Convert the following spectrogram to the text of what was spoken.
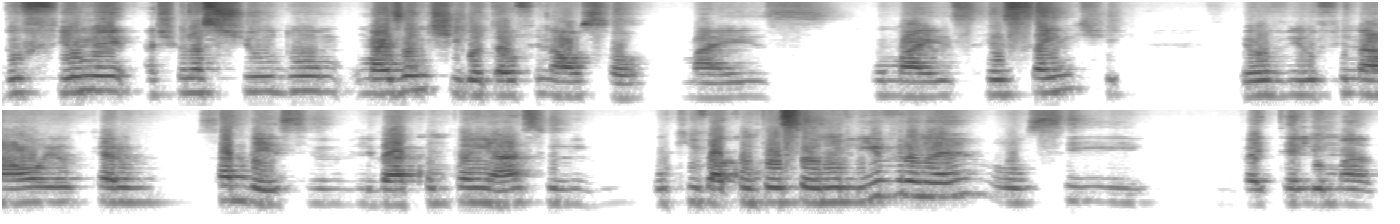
do filme, acho que eu não assisti o do mais antigo até o final só, mas o mais recente eu vi o final eu quero saber se ele vai acompanhar se o que vai acontecer no livro, né? Ou se vai ter ali uma,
